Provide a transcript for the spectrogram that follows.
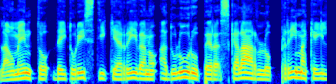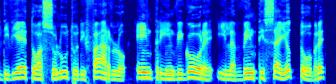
L'aumento dei turisti che arrivano ad Uluru per scalarlo prima che il divieto assoluto di farlo entri in vigore il 26 ottobre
